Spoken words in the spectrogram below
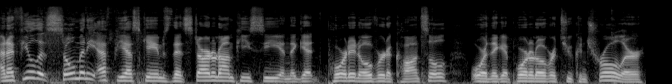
And I feel that so many FPS games that started on PC and they get ported over to console or they get ported over to controller,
